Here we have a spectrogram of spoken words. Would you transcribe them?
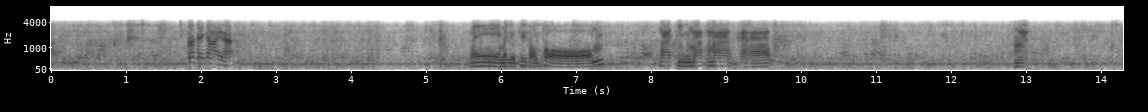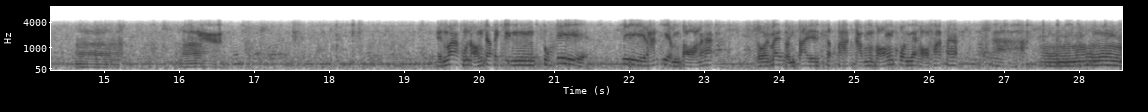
สามสิบก็ใกล้ๆนะ นี่มาอยู่ที่ของผม น่ากินมากๆครับอ่าอ่า ห็นว่าคุณอ๋องจะไปกินซุกี้ที่ร้านเอี่ยมต่อนะฮะ โดยไม่สนใจสตากรรมของคนในหอพักนะฮะขาอืม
